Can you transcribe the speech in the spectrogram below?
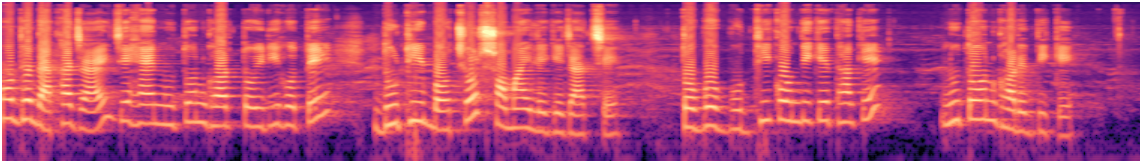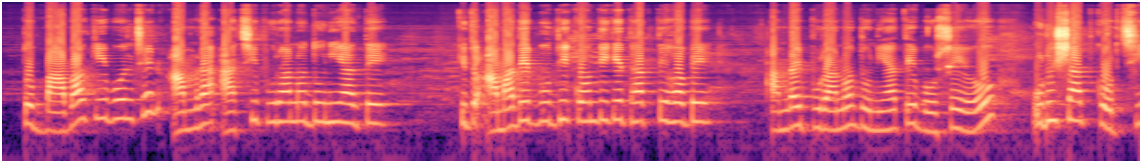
মধ্যে দেখা যায় যে হ্যাঁ নূতন ঘর তৈরি হতে দুটি বছর সময় লেগে যাচ্ছে। তবু বুদ্ধি কোন দিকে থাকে? নূতন ঘরের দিকে। তো বাবা কি বলছেন? আমরা আছি পুরানো দুনিয়াতে, কিন্তু আমাদের বুদ্ধি কোন দিকে থাকতে হবে? আমরাই পুরানো দুনিয়াতে বসেও উড়ুসাত করছি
